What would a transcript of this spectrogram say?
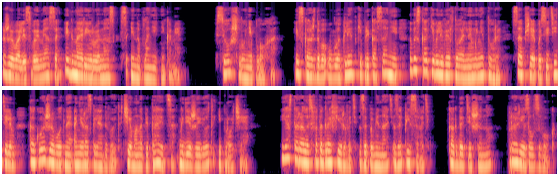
жевали свое мясо, игнорируя нас с инопланетниками. Все шло неплохо. Из каждого угла клетки при касании выскакивали виртуальные мониторы, сообщая посетителям, какое животное они разглядывают, чем оно питается, где живет и прочее. Я старалась фотографировать, запоминать, записывать, когда тишину прорезал звук.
